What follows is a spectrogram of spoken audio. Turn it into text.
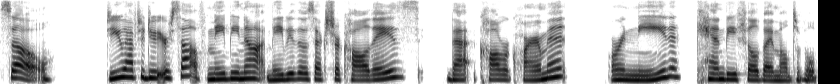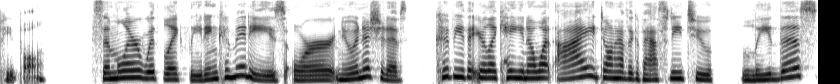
So do you have to do it yourself? Maybe not. Maybe those extra call days, that call requirement or need can be filled by multiple people. Similar with like leading committees or new initiatives could be that you're like, Hey, you know what? I don't have the capacity to lead this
